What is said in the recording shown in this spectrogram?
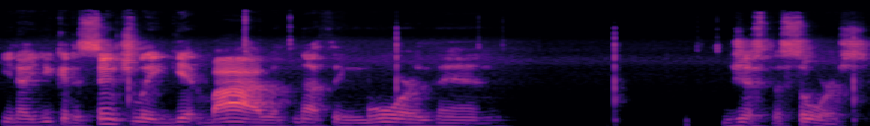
you know you could essentially get by with nothing more than just the source.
